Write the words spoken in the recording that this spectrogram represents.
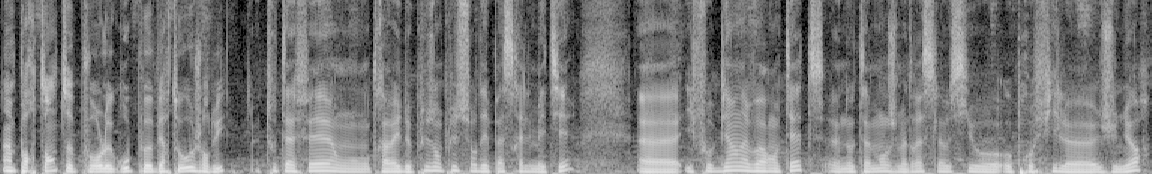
importantes pour le groupe Berthaud aujourd'hui? Tout à fait, on travaille de plus en plus sur des passerelles métiers. il faut bien avoir en tête, notamment je m'adresse là aussi au, au profil junior,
